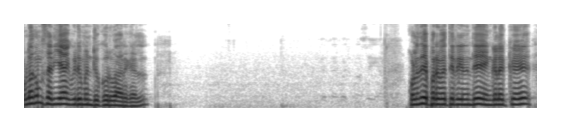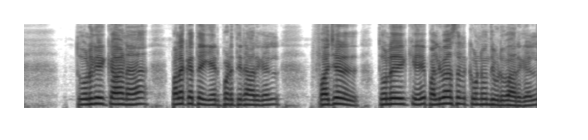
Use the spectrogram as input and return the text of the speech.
உலகம் சரியாக விடும் என்று கூறுவார்கள். குழந்தை பருவத்திலிருந்தே எங்களுக்கு தொழுகைக்கான பழக்கத்தை ஏற்படுத்தினார்கள். ஃபஜர் தொழுகைக்கு பள்ளிவாசல் கொண்டு வந்து விடுவார்கள்.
